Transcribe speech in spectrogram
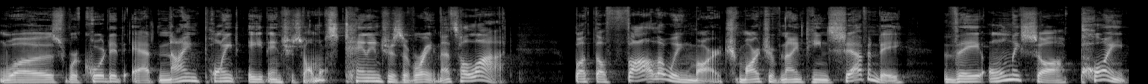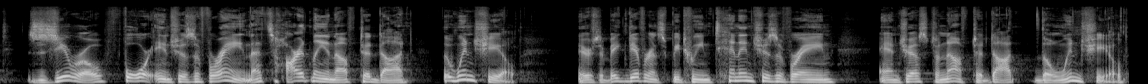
was recorded at 9.8 inches, almost 10 inches of rain. That's a lot. But the following March, March of 1970, they only saw 0.04 inches of rain. That's hardly enough to dot the windshield. There's a big difference between 10 inches of rain and just enough to dot the windshield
